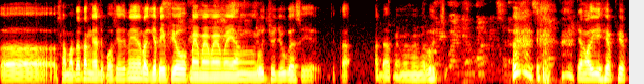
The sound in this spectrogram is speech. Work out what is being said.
Uh, selamat datang ya di podcast ini lagi review meme-meme yang lucu juga sih. Kita ada meme-meme lucu. yang lagi hip-hip.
